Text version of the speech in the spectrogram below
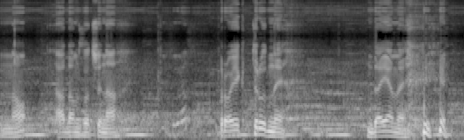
No, Adam zaczyna. Projekt trudny. Dajemy.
